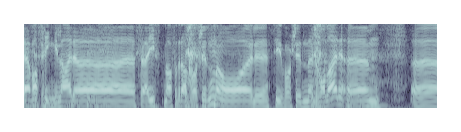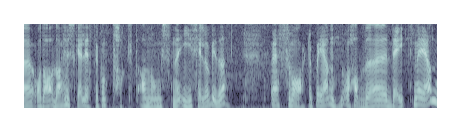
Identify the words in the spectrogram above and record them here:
jeg var singel her eh, før jeg giftet meg for 30 år siden. Og, eller 20 år siden, eller hva det er. Um, eh, og da, da husker jeg leste kontaktannonsene i Fjell og vidde. Og jeg svarte på én, og hadde date med én.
